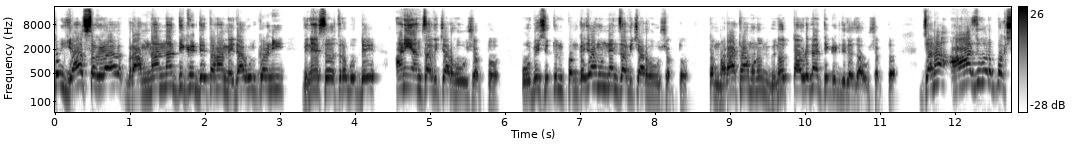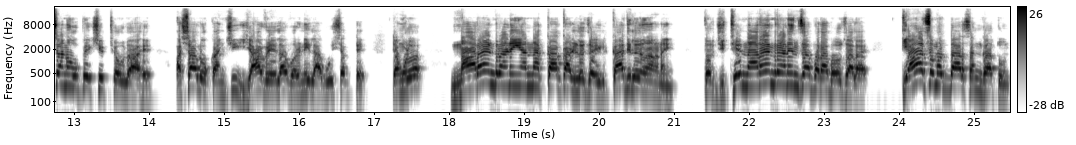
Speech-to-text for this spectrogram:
तर या सगळ्या ब्राह्मणांना तिकीट देताना मेधा कुलकर्णी विनय सहस्त्रबुद्धे आणि यांचा विचार होऊ शकतो. ओबीसीतून पंकजा मुंडेंचा विचार होऊ शकतो. तर मराठा म्हणून विनोद तावडेंना तिकीट दिलं जाऊ शकतं. ज्यांना आजवर पक्षानं उपेक्षित ठेवलं आहे अशा लोकांची या वेळेला वर्णी लागू शकते. त्यामुळं नारायण राणे यांना का काढलं जाईल का दिलं जाणार नाही? तर जिथे नारायण राणेंचा पराभव झालाय त्याच मतदारसंघातून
